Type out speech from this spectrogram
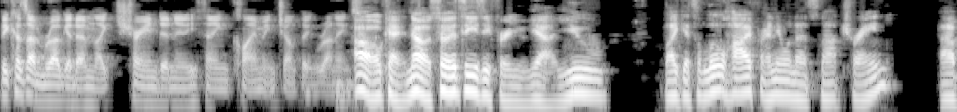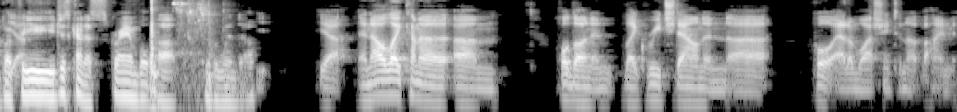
because I'm rugged. I'm like trained in anything climbing, jumping, running. so- Oh, okay. No, so it's easy for you. Yeah, you like it's a little high for anyone that's not trained. Uh, but Yeah. for you, you just kind of scramble up to the window. Yeah, and I'll like kind of um hold on and like reach down and uh pull Adam Washington up behind me.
